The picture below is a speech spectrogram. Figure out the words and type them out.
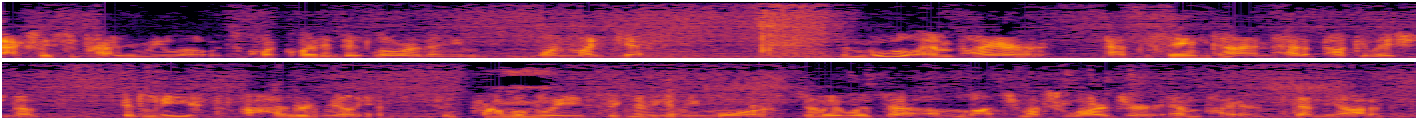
actually surprisingly low. It's quite quite a bit lower than you, one might guess. The Mughal Empire at the same time had a population of at least 100 million, and probably significantly more. So it was a, a much much larger empire than the Ottomans.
